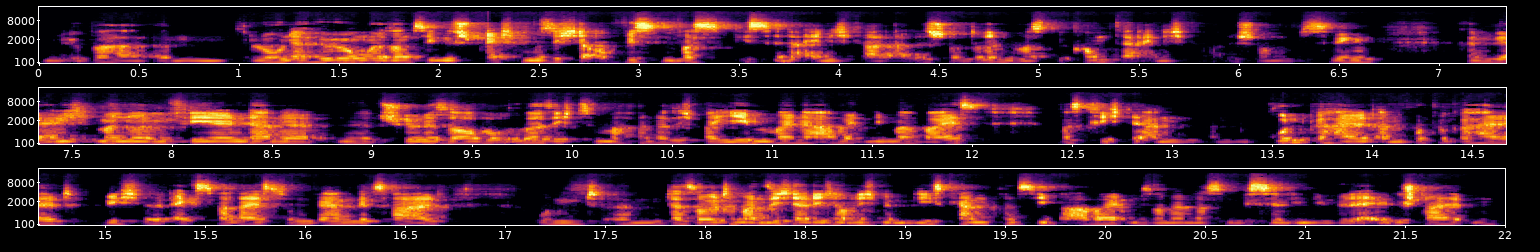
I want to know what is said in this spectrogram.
über ähm, Lohnerhöhungen oder sonstiges sprechen, muss ich ja auch wissen, was ist denn eigentlich gerade alles schon drin, was bekommt er eigentlich gerade schon. Deswegen können wir eigentlich immer nur empfehlen, da eine, eine schöne, saubere Übersicht zu machen, dass ich bei jedem meiner Arbeitnehmer weiß, was kriegt er an, an Grundgehalt, an Bruttogehalt, welche Extraleistungen werden gezahlt. Und ähm, da sollte man sicherlich auch nicht mit dem Gießkannenprinzip arbeiten, sondern das ein bisschen individuell gestalten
